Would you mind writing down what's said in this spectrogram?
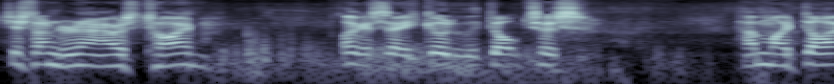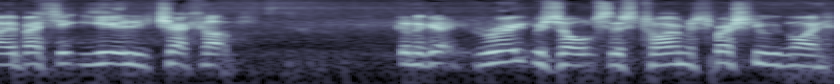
just under an hour's time. Like I say, go to the doctors, have my diabetic yearly checkup. Going to get great results this time, especially with my,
